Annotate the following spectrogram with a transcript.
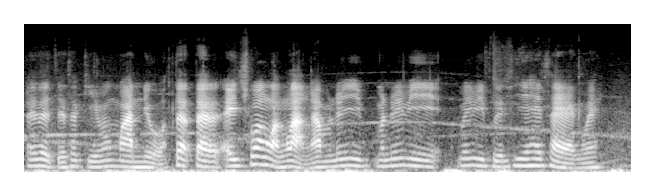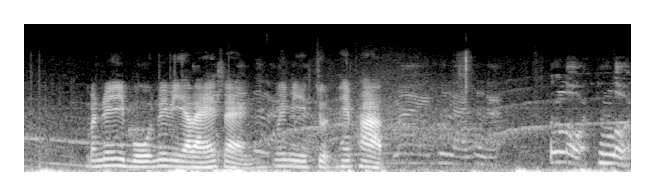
ไอ้แต่เจ็ตสกีมันมันอยู่ แต่แต่ไอช่วงหลังๆอะมันไม่มีมันไม่มีไม่มีพื้นที่ให้แซงเว้ยมันไม่มีบูธไม่มีอะไรให้แซงไม่มีจุดให้พลาด ไม่ขึ้นแล้วขึ้นแล้วเพิ่งโหลดเพิ่งโหลด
